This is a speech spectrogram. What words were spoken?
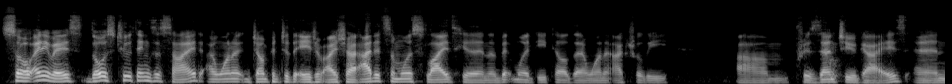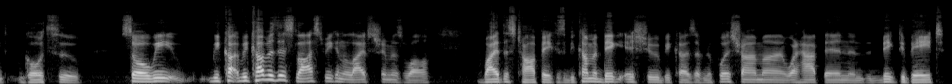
So, anyways, those two things aside, I want to jump into the age of Aisha. I added some more slides here and a bit more details that I want to actually um, present to you guys and go through. So we we co- we covered this last week in a live stream as well why this topic has become a big issue because of Nupur Sharma and what happened and the big debate.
